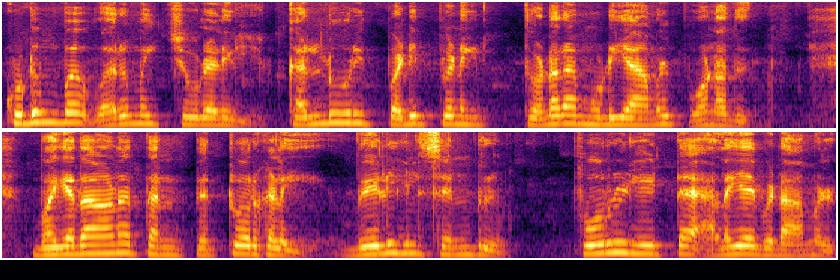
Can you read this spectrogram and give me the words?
குடும்ப வறுமைச் சூழலில் கல்லூரி படிப்பினை தொடர முடியாமல் போனது. வயதான தன் பெற்றோர்களை வெளியில் சென்று பொருள் ஈட்ட அலைய விடாமல்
